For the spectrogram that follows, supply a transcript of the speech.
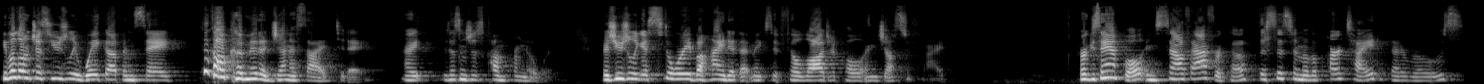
People don't just usually wake up and say, I think I'll commit a genocide today, right? It doesn't just come from nowhere. There's usually a story behind it that makes it feel logical and justified. For example, in South Africa, the system of apartheid that arose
